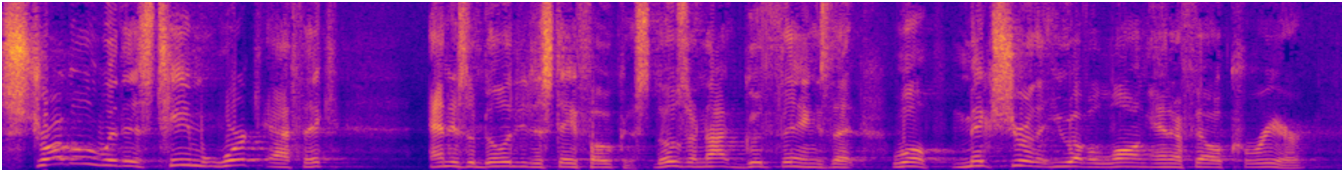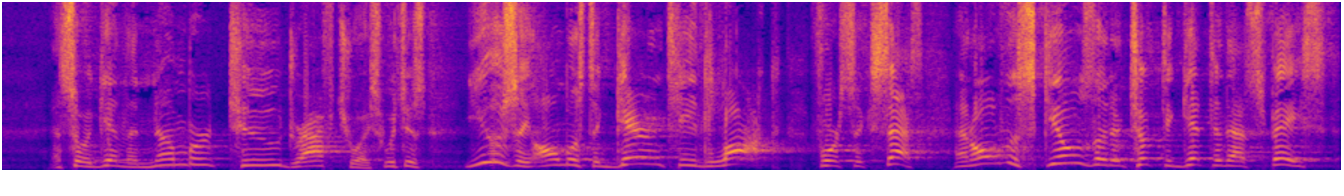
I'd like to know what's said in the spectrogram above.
struggled with his team work ethic, and his ability to stay focused. Those are not good things that will make sure that you have a long NFL career. And so, again, the number two draft choice, which is usually almost a guaranteed lock for success, and all the skills that it took to get to that space,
